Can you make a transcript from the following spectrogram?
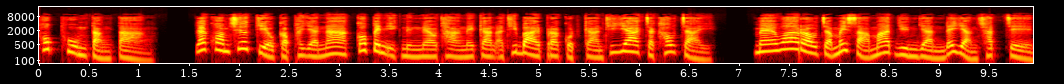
ภพภูมิต่างๆ และความเชื่อเกี่ยวกับพญานาคก็เป็นอีกหนึ่งแนวทางในการอธิบายปรากฏการณ์ที่ยากจะเข้าใจ แม้ว่าเราจะไม่สามารถยืนยันได้อย่างชัดเจน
